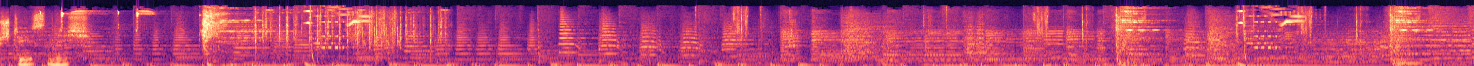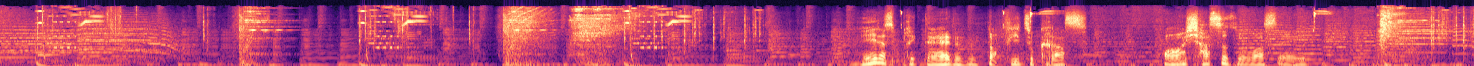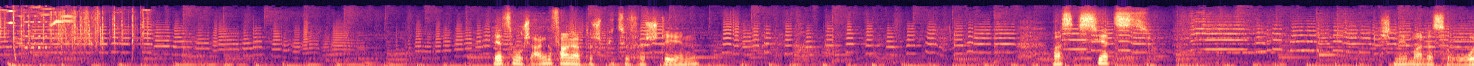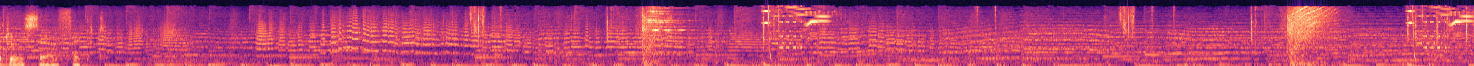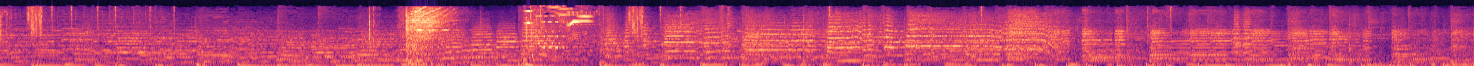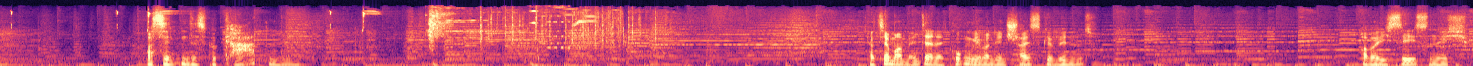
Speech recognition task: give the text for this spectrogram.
verstehe es nicht. Nee, das bringt... Nee, das ist doch viel zu krass. Oh, ich hasse sowas, ey. Jetzt, wo ich angefangen habe, das Spiel zu verstehen. Was ist jetzt... Ich nehme an, das Rote ist der Effekt. Sind denn das für Karten? Kannst ja mal im Internet gucken, wie man den Scheiß gewinnt. Aber ich sehe es nicht.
